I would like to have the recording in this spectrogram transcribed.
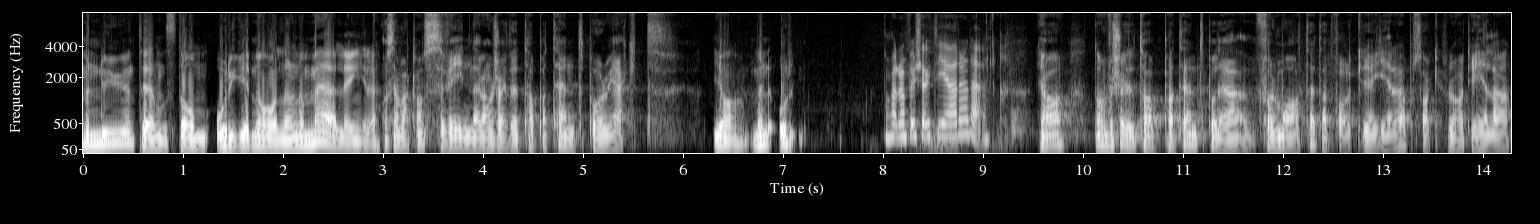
Men nu är ju inte ens de originalerna med längre. Och sen vart de svin när de försökte ta patent på React. Ja, men or- Har de försökt att göra det? Ja, de försökte ta patent på det formatet att folk reagerar på saker. Så då vart ju hela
